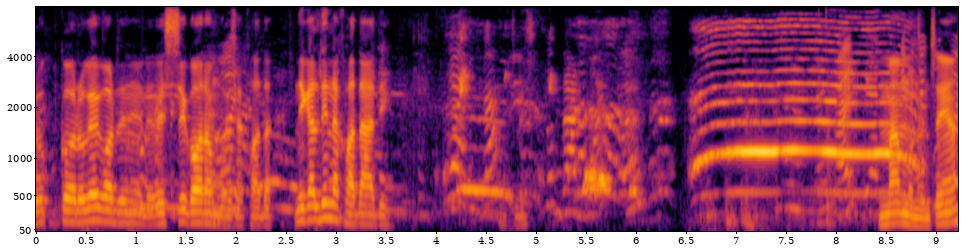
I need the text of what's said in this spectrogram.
रुक्क रुकै गर्दैन बेसी गरम भएछ खदा। निकालिदिनु न खदा आदि। माम हुनुहुन्छ यहाँ?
